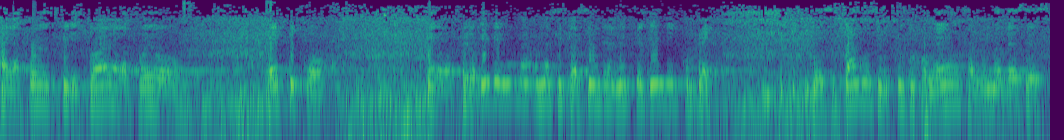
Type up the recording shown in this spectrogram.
al apoyo espiritual, al apoyo ético, pero, pero viven una, una situación realmente bien, bien compleja. Necesitamos incluso con ellos algunas veces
